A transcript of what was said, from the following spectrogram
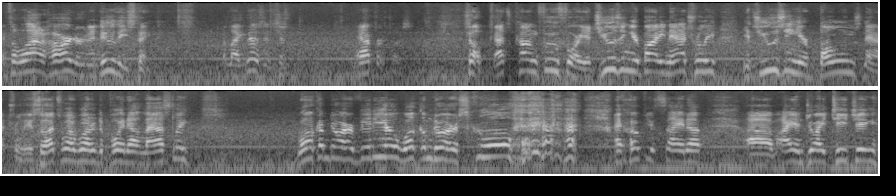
it's a lot harder to do these things. But like this, it's just effortless. So that's Kung Fu for you. It's using your body naturally. It's using your bones naturally. So that's what I wanted to point out lastly. Welcome to our video, welcome to our school. I hope you sign up. Um, I enjoy teaching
